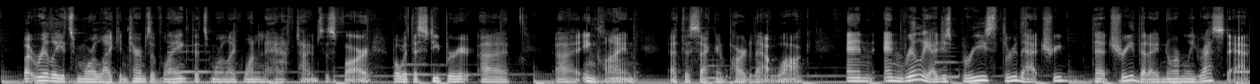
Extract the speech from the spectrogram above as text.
But really, it's more like in terms of length, it's more like one and a half times as far, but with a steeper uh, uh, incline at the second part of that walk. And and really, I just breeze through that tree that tree that I normally rest at.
